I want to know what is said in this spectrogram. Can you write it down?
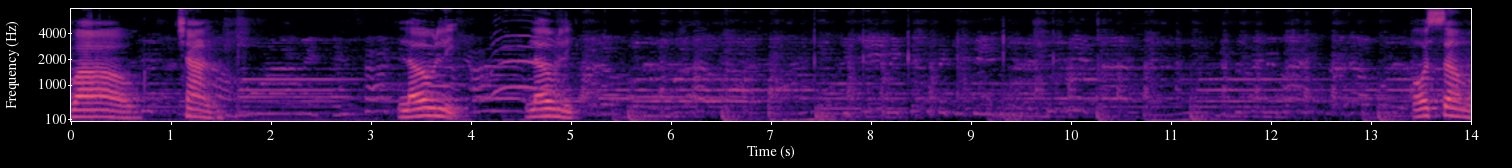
वाव छान lovely lovely awesome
